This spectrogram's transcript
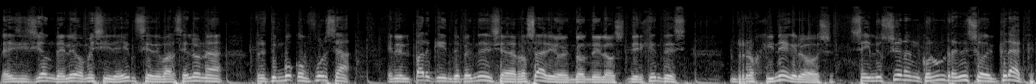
La decisión de Leo Messi de irse de Barcelona retumbó con fuerza en el Parque Independencia de Rosario, en donde los dirigentes rojinegros se ilusionan con un regreso del crack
